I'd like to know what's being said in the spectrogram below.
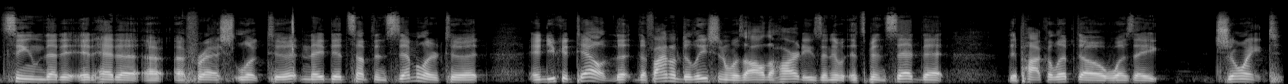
seemed that it, it had a, a, a fresh look to it, and they did something similar to it, and you could tell the the final deletion was all the Hardys, and it, it's been said that the Apocalypto was a joint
